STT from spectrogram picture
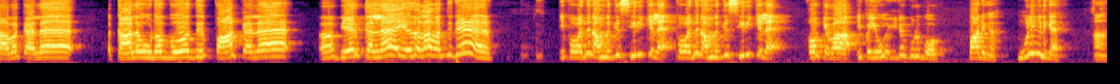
தவக்கலை? காலை விடும் போது பார்க்கல அஹ் வேர்க்கல? இதெல்லாம் வந்துட்டு இப்ப வந்து நம்மளுக்கு சிரிக்கல. இப்ப வந்து நம்மளுக்கு சிரிக்கல. ஓகேவா? இப்ப இவங்க கிட்ட கொடுப்போம் பாடுங்க. முழுங்கிடுங்க. ஆ.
